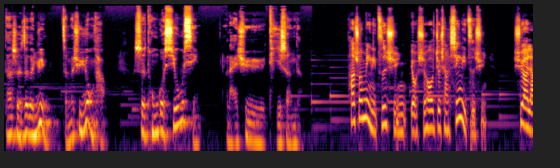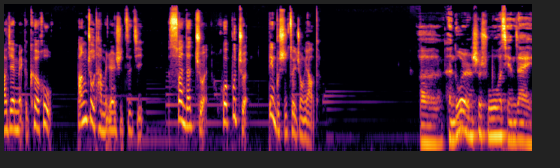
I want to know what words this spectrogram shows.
但是这个运怎么去用好，是通过修行来去提升的。他说，命理咨询有时候就像心理咨询，需要了解每个客户，帮助他们认识自己。算得准或不准，并不是最重要的。呃，很多人是说现在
